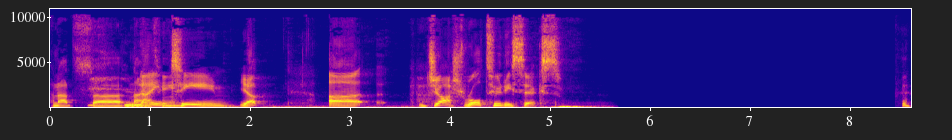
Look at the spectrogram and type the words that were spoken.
and that's uh, 19. 19. Yep. Uh, Josh, roll 2d6.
